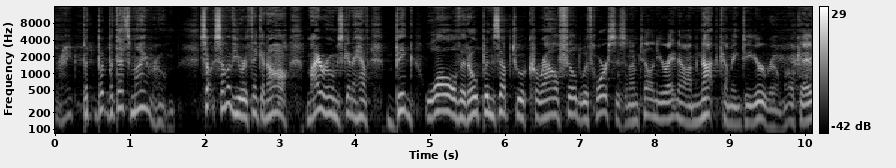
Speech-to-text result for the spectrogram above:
right? But, but, but that's my room. So, some of you are thinking, oh, my room's going to have big wall that opens up to a corral filled with horses. And I'm telling you right now, I'm not coming to your room, okay?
